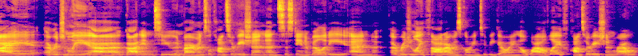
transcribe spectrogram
I originally uh, got into environmental conservation and sustainability, and originally thought I was going to be going a wildlife conservation route.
